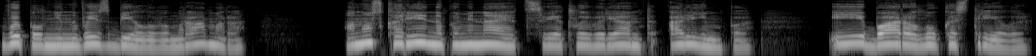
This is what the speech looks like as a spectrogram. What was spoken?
выполненного из белого мрамора, оно скорее напоминает светлый вариант Олимпа и бара Лука Стрелы.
